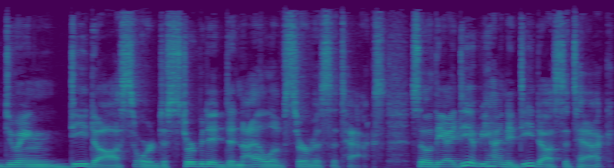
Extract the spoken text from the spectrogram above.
doing DDoS or distributed denial of service attacks. So the idea behind a DDoS attack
